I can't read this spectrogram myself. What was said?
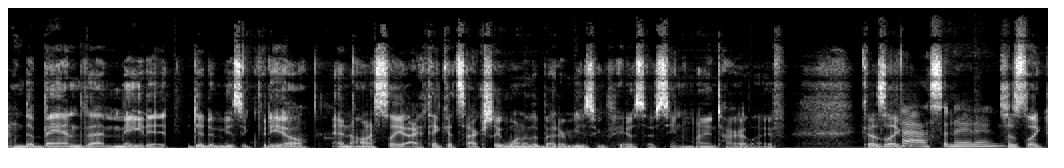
The band that made it did a music video, and honestly, I think it's actually one of the better music videos I've seen in my entire life. Because like Fascinating. just like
